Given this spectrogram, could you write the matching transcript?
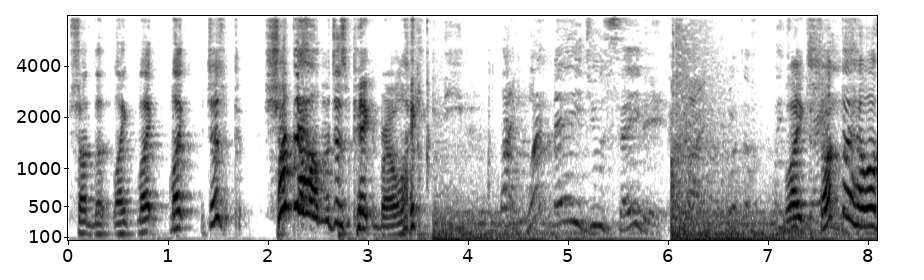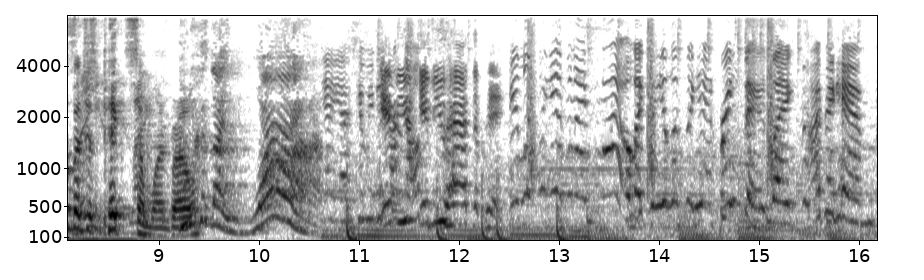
Shut the like, like, like. Just shut the hell up and just pick, bro. Like, neither. Like, what made you say that? Like, what the? F- did like, gain shut the hell up and saying just pick that? someone, You bro. could like, why? Yeah, yeah. Can we pick If you ourselves? if you had to pick, He looks like he has a nice smile. Like he looks like he had braces. Like I pick him.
